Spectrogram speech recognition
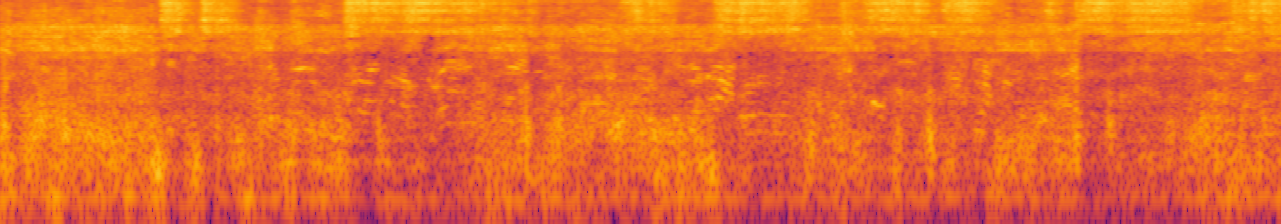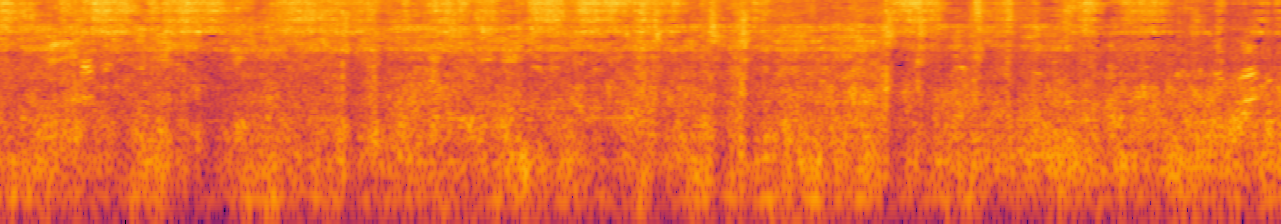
Vamos a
